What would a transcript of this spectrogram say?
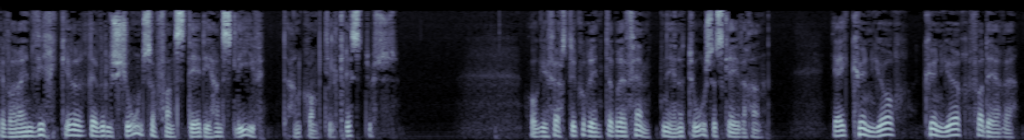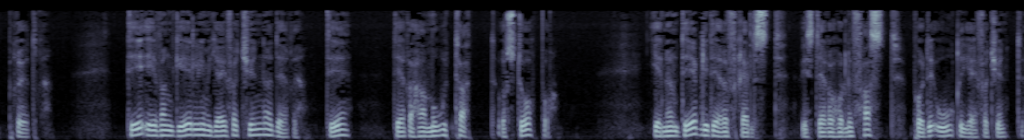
Det var en virkelig revolusjon som fant sted i hans liv da han kom til Kristus. Og i første Korinterbrev 15, 1 og 2 så skriver han, Jeg kunngjør, kunngjør for dere, brødre, det evangelium jeg forkynner dere, det dere har mottatt og står på. Gjennom det blir dere frelst, hvis dere holder fast på det ordet jeg forkynte.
